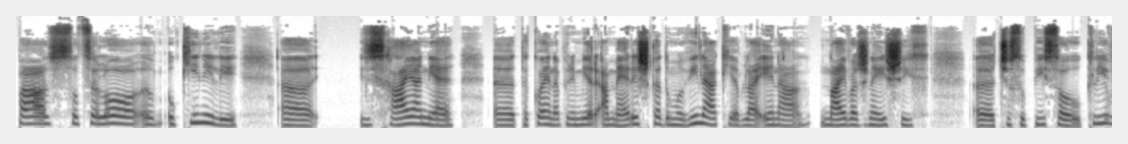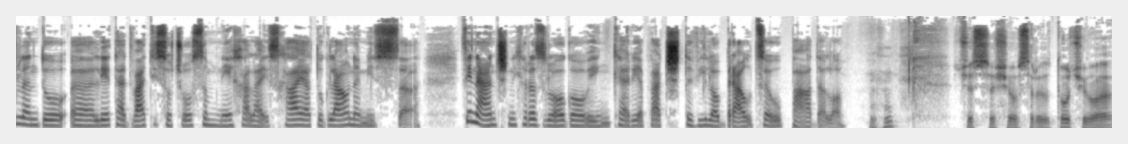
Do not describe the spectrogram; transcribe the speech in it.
pa so celo ukinili izhajanje, eh, tako je naprimer Ameriška domovina, ki je bila ena najvažnejših eh, časopisov v Clevelandu eh, leta 2008 nehala izhajati v glavnem iz finančnih razlogov in ker je pač število bravcev upadalo. Uh mhm. -huh če se še osredotočiva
